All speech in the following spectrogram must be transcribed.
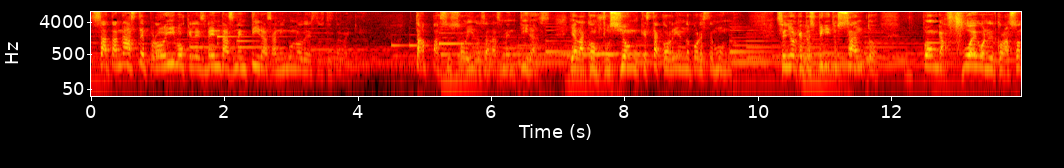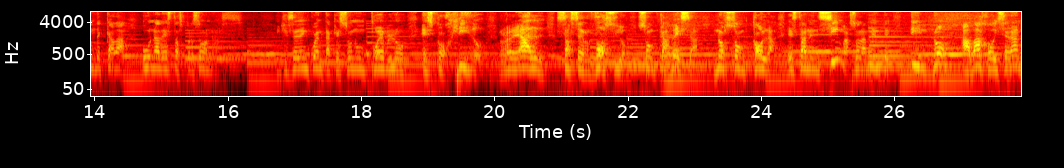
Satanás te prohíbo que les vendas mentiras a ninguno de estos que están aquí. Tapa sus oídos a las mentiras y a la confusión que está corriendo por este mundo. Señor, que tu Espíritu Santo ponga fuego en el corazón de cada una de estas personas. Y que se den cuenta que son un pueblo escogido, real, sacerdocio, son cabeza, no son cola, están encima solamente y no abajo. Y serán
